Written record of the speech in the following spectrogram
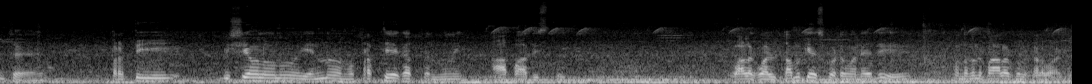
అంటే ప్రతి విషయంలోనూ ఎన్నో ప్రత్యేకతల్ని ఆపాదిస్తూ వాళ్ళకు వాళ్ళు తమకేసుకోవటం అనేది కొంతమంది పాలకులకు అలవాటు.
